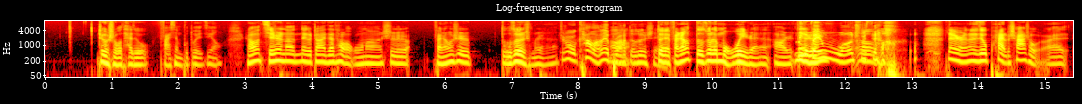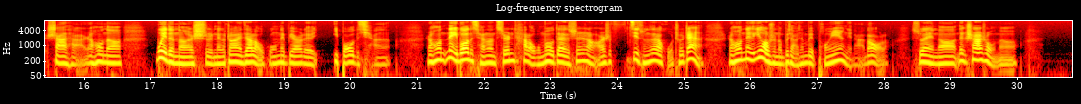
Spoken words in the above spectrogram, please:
这个时候他就发现不对劲，然后其实呢，那个张艾嘉她老公呢是，反正是得罪了什么人，就是我看完了也不知道他啊得罪谁。，对，反正得罪了某位人啊，那个人舞王出现。呃 那个人呢就派了杀手来杀他，然后呢，为的呢是那个张艾嘉老公那边儿的一包的钱。然后那一包的钱呢，其实她老公没有带在身上，而是寄存在了火车站。然后那个钥匙呢，不小心被彭于晏给拿到了，所以呢，那个杀手呢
